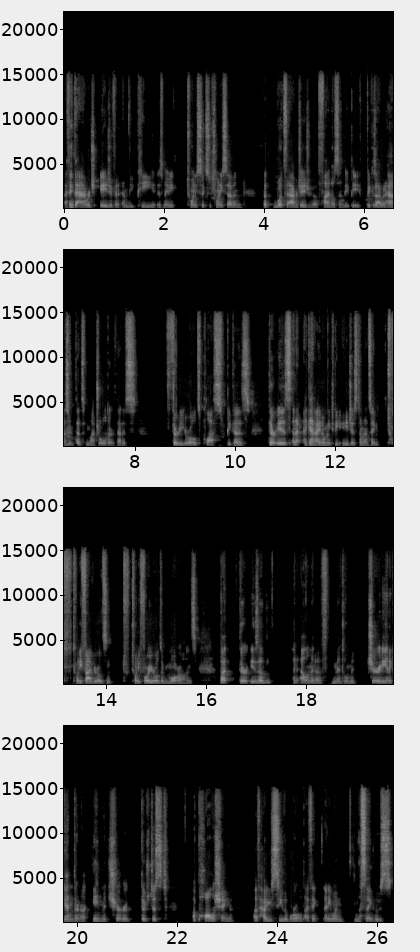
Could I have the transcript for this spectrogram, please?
I think the average age of an MVP is maybe 26 or 27, but what's the average age of a Finals MVP? Because I would hazard that's much older. That it's 30 year olds plus because there is, and again, I don't mean to be ageist. I'm not saying 25 year olds and 24 year olds are morons, but there is a an element of mental maturity. And again, they're not immature. There's just a polishing of how you see the world. I think anyone listening who's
